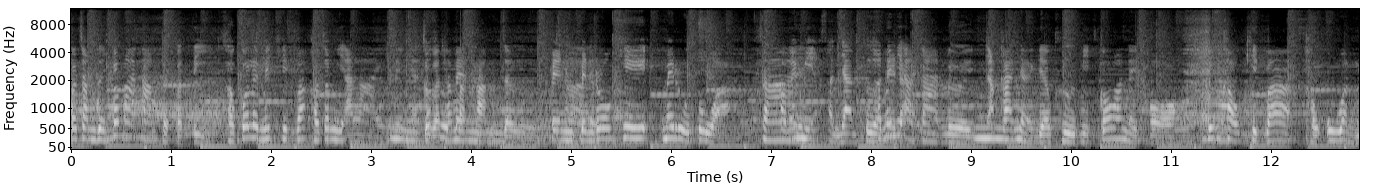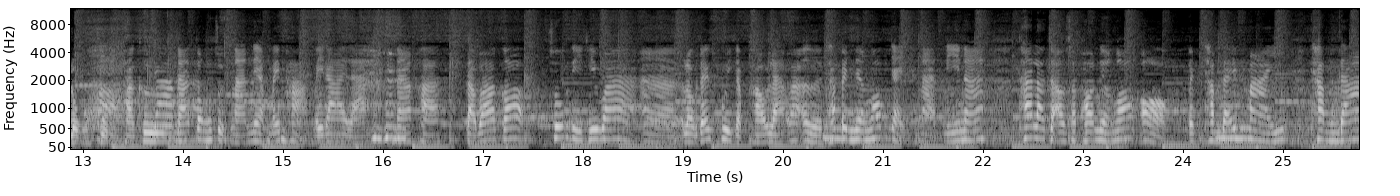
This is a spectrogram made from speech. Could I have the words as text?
ประจำเดือนก็มาตามปกติ เขาก็เลยไม่คิดว่าเขาจะมีอะไรอะไรเงี้ยจนกระทั่งมาทำเจอ เป็นใช่เป็นโรคที่ไม่รู้ตัวใช่เขาไม่มีสัญญาณเตือนเขาไม่มีใดๆอาการเลยอืมอาการอย่างเดียวคือมีก้อนในท้อง ซึ่งเขาคิดว่าเขาอ้วนลงพุงค่ะค่ะ คือยากณตรงจุดนั้นเนี่ยไม่ผ่าไม่ได้แล้วนะคะ แต่ว่าก็โชคดีที่ว่าอ่าเราได้คุยกับเขาแล้วว่าเออถ้าเป็นเนื้องอกใหญ่ขนาดนี้นะ ถ้าเราจะเอาเฉพาะเนื้องอกออกเป็นทำได้ไหมทำได้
